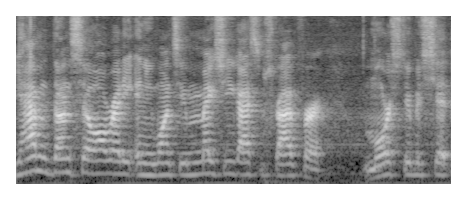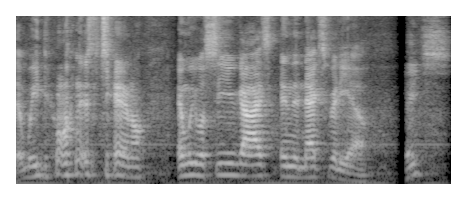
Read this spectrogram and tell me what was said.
you haven't done so already and you want to, make sure you guys subscribe for more stupid shit that we do on this channel. And we will see you guys in the next video. Peace.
